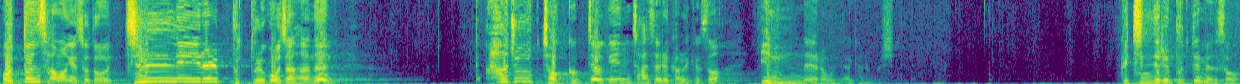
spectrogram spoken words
어떤 상황에서도 진리를 붙들고자 하는 아주 적극적인 자세를 가르쳐서 인내라고 이야기하는 것입니다. 그 진리를 붙들면서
